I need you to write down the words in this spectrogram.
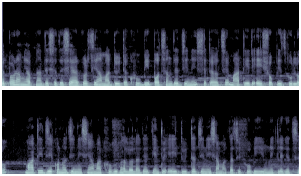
এরপর আমি আপনাদের সাথে শেয়ার করছি আমার দুইটা খুবই পছন্দের জিনিস, সেটা হচ্ছে মাটির এই শোপিসগুলো মাটির যে কোনো জিনিসই আমার খুবই ভালো লাগে, কিন্তু এই দুইটা জিনিস আমার কাছে খুবই ইউনিক লেগেছে।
